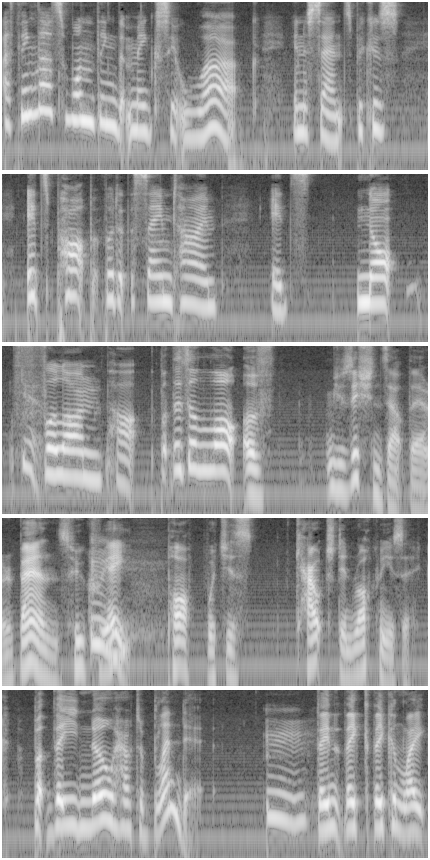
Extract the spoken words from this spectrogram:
I think that's one thing that makes it work in a sense because it's pop, but at the same time, it's not Yeah. full on pop. But there's a lot of musicians out there and bands who mm. create pop, which is couched in rock music, but they know how to blend it. Mm. They they they can like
